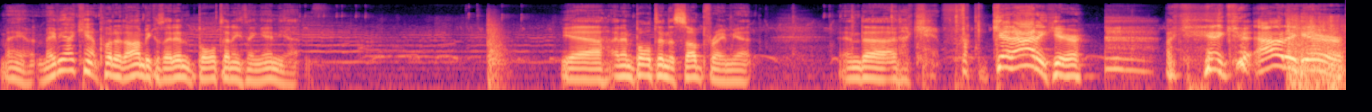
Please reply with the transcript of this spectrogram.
Man, maybe I can't put it on because I didn't bolt anything in yet. Yeah, I didn't bolt in the subframe yet. And, uh, I can't fucking get out of here! I can't get out of here!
